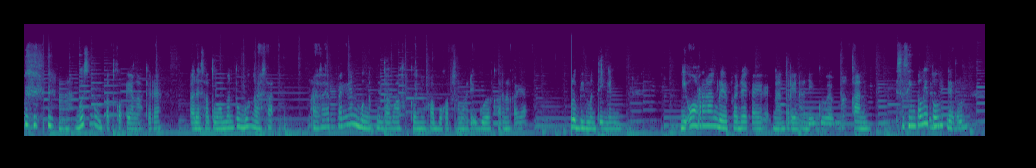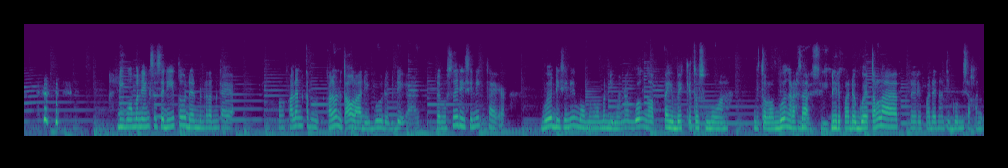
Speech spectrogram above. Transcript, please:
gue sempet kok yang akhirnya ada satu momen tuh gue ngerasa rasanya pengen banget minta maaf ke nyokap bokap sama adik gue karena kayak lebih mentingin di orang daripada kayak nganterin adik gue makan. Sesimpel itu ya, gitu. Di momen yang sesedih itu dan beneran kayak oh, kalian kalian udah tau lah adik gue udah gede kan. Dan maksudnya di sini kayak gue di sini momen-momen di mana gue nggak payback itu semua gitu loh gue ngerasa Iya daripada gue telat daripada nanti gue misalkan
